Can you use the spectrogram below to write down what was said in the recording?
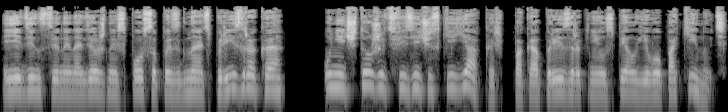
Единственный надежный способ изгнать призрака — уничтожить физический якорь, пока призрак не успел его покинуть.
